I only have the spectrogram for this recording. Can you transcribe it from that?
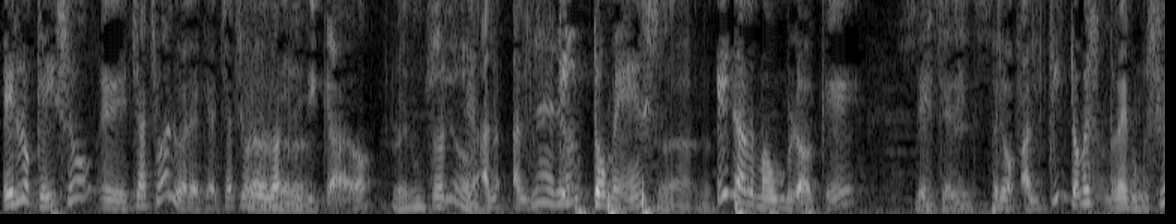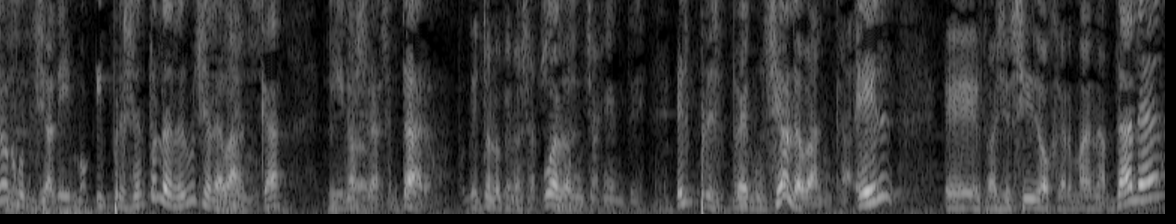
es lo que hizo eh, Chacho Álvarez, que a Chacho Álvarez lo han criticado. al, quinto mes, él arma un bloque, este, pero al quinto mes renunció al judicialismo y presentó la renuncia a la banca y no se la aceptaron, porque esto es lo que no se acuerda mucha gente. Él renunció a la banca. Él, eh, fallecido Germán Abdala,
